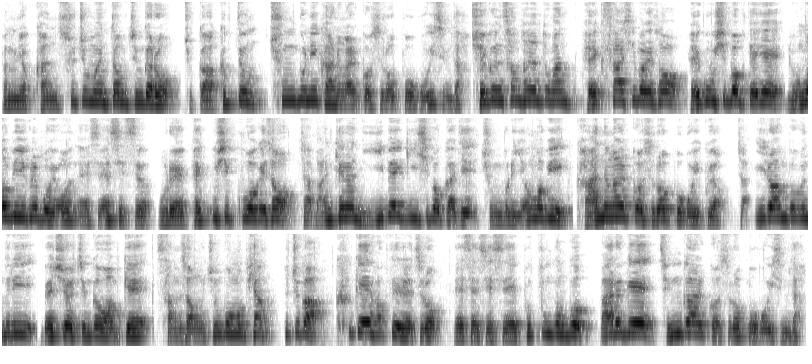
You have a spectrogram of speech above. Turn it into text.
강력한 수주 모멘텀 증가로 주가 급등 충분히 가능할 것으로 보고 있습니다. 최근 3, 4년 동안 140억에서 150억대의 영업이익을 보여온 SNCS 올해 199억에서 자 많게는 220억까지 충분히 영업이익 가능할 것으로 보고 있고요. 자 이러한 부분들이 매출액 증가와 함께 삼성 중공업 향 수주가 크게 확대될수록 SNCS의 부품 공급 빠르게 증가할 것으로 보고 있습니다.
